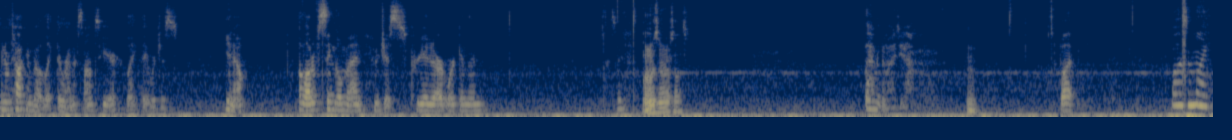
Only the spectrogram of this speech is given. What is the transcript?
And I'm talking about like the Renaissance here. Like they were just, you know, a lot of single men who just created artwork and then that's it. When was the Renaissance? I have no idea. Hmm. But, well, isn't like,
